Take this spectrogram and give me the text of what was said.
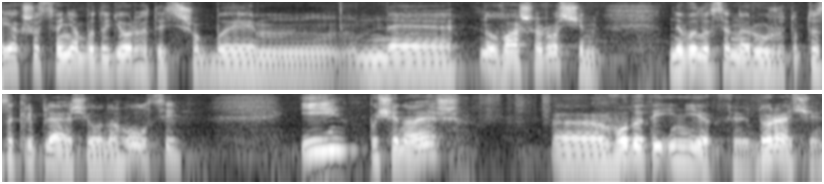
якщо свиня буде дергатись, щоб не, ну, ваш розчин не вилився наружу. Тобто закріпляєш його на голці і починаєш е, вводити ін'єкцію. До речі,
